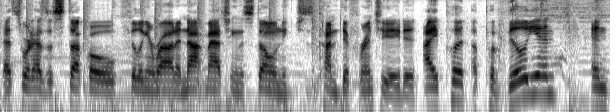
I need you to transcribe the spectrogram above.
that sort of has a stucco filling around and not matching the stone to just kind of differentiate it. I put a pavilion and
